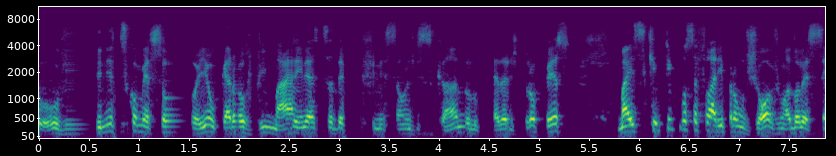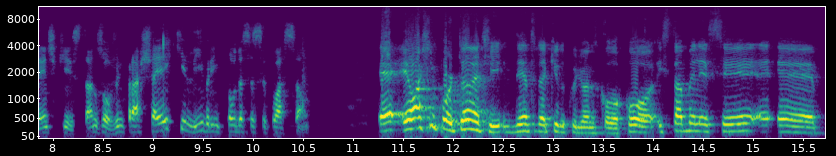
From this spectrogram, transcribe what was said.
o Vinícius começou aí, eu quero ouvir mais ainda essa definição de escândalo, pedra de tropeço, mas o que, que, você falaria para um jovem, um adolescente que está nos ouvindo para achar equilíbrio em toda essa situação? É, eu acho importante, dentro daquilo que o Jonas colocou, estabelecer é, é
